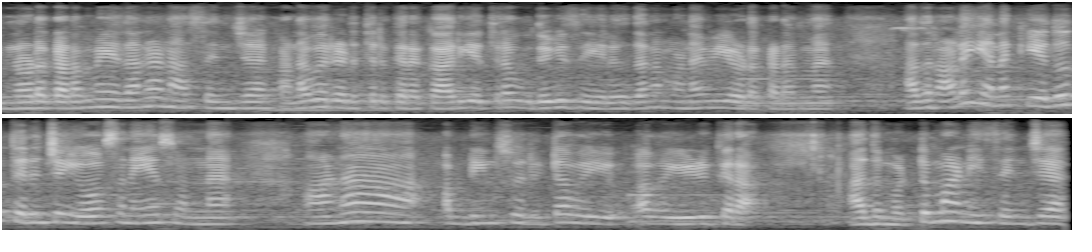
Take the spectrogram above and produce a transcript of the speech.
என்னோட கடமையை தானே நான் செஞ்சேன். கணவர் எடுத்திருக்கிற காரியத்தில் உதவி செய்கிறது தானே மனைவியோட கடமை. அதனால் எனக்கு ஏதோ தெரிஞ்ச யோசனையே சொன்னேன். ஆனால் அப்படின்னு சொல்லிட்டு அவ அவ இழுக்கிறா. அது மட்டுமா நீ செஞ்ச?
